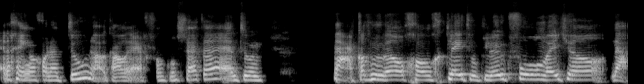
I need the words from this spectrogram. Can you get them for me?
En dan gingen we gewoon naartoe. Nou, ik hou erg van concerten. En toen... Nou, ik had me wel gewoon gekleed hoe ik leuk vond, weet je wel. Nou,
